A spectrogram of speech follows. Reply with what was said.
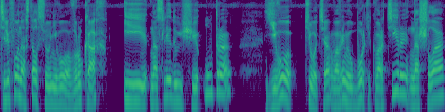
Телефон остался у него в руках, и на следующее утро его тетя во время уборки квартиры нашла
